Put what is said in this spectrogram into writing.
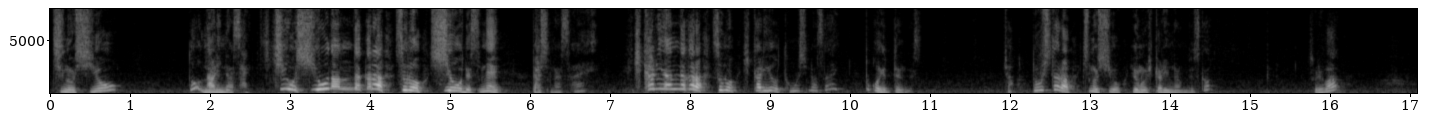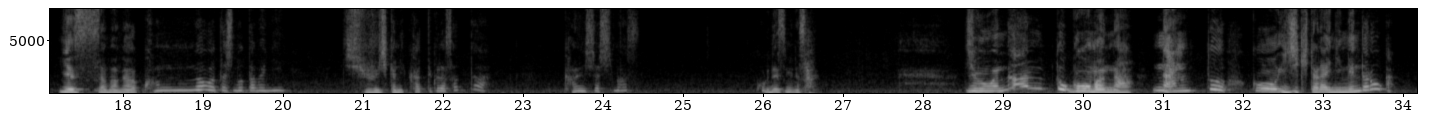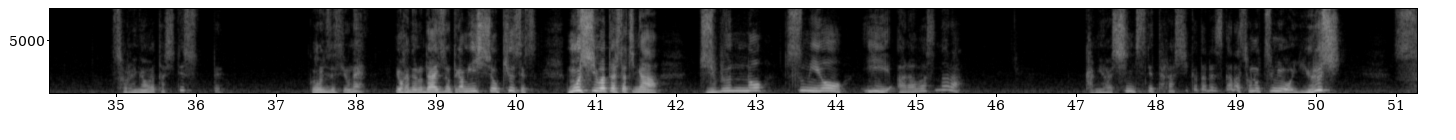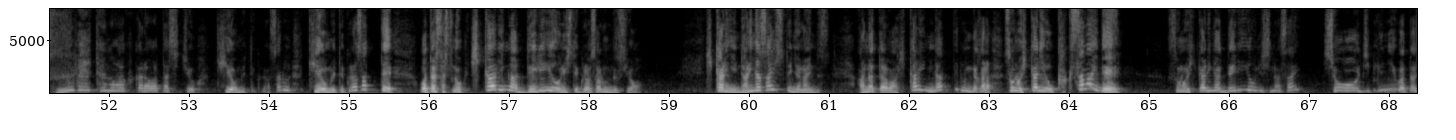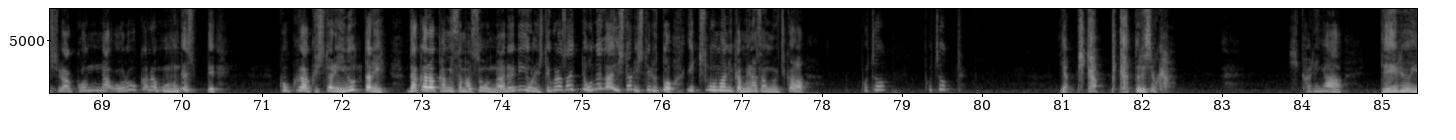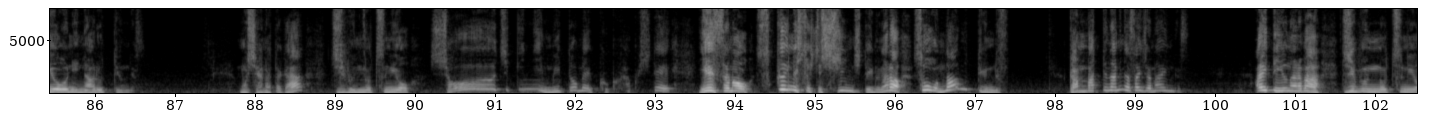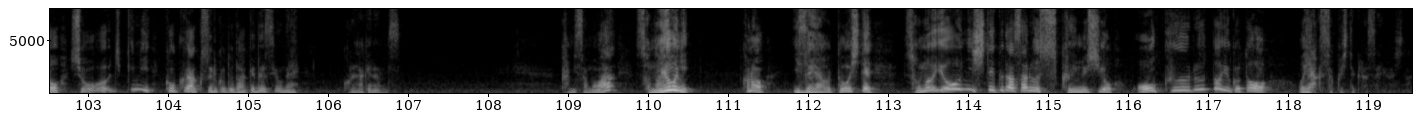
血の塩となりなさい。血を塩なんだからその塩をですね出しなさい。光なんだからその光を灯しなさい。とこう言ってるんです。じゃあどうしたら血の塩世の光になるんですか？それはイエス様がこんな私のために十字架にかかってくださった。感謝します。これです皆さん。自分はなんと傲慢ななんとこう意地汚い人間だろうか。それが私ですって。ご存知ですよね。ヨハネの大事の手紙一章九節。もし私たちが自分の罪を言い表すなら神は真実で正しい方ですからその罪を許し全ての悪から私たちを清めてくださる清めてくださって私たちの光が出るようにしてくださるんですよ。光になりなさいって言ってんじゃないんです。あなたは光になってるんだからその光を隠さないでその光が出るようにしなさい。正直に私はこんな愚かなものですって告白したり祈ったりだから神様そうなれるようにしてくださいってお願いしたりしてるといつの間にか皆さんのうちからポチョポチョって。いやピカッピカッとでしょうか。光が出るようになるっていうんです。もしあなたが自分の罪を正直に認め告白してイエス様を救い主として信じているならそうなるっていうんです。頑張ってなりなさいじゃないんです。あえて言うならば自分の罪を正直に告白することだけですよね。これだけなんです。神様はそのようにこのイザヤを通してそのようにしてくださる救い主を送るということをお約束してくださいました。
